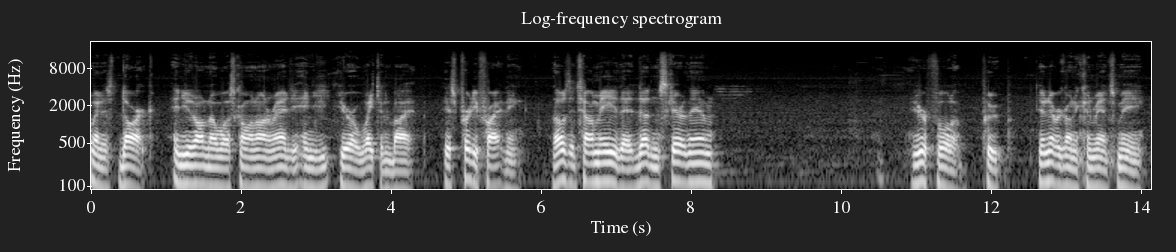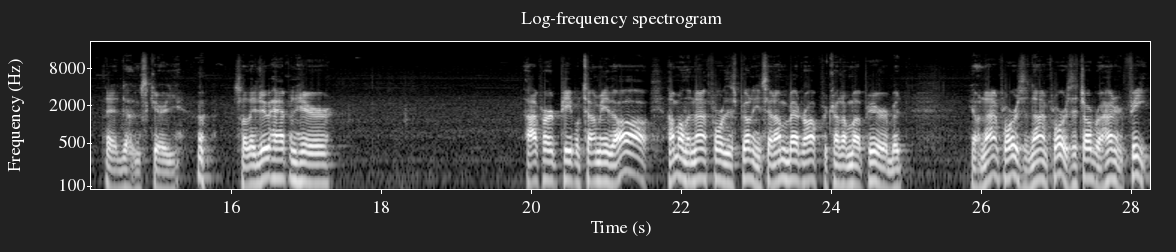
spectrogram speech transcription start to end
when it's dark and you don't know what's going on around you and you, you're awakened by it. It's pretty frightening. Those that tell me that it doesn't scare them, you're full of poop. You're never going to convince me that it doesn't scare you. so they do happen here. I've heard people tell me that, oh, I'm on the ninth floor of this building. He said, I'm better off because I'm up here. But, you know, nine floors is nine floors. It's over 100 feet.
